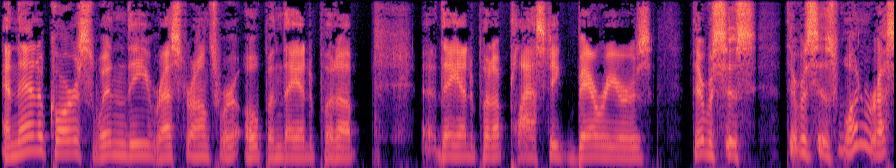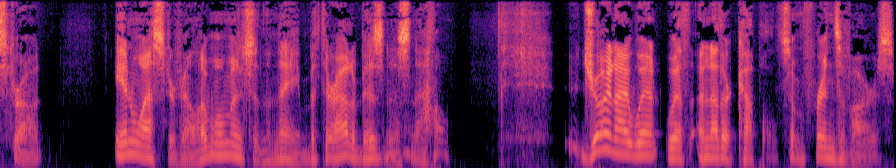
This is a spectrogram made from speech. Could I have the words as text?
And then, of course, when the restaurants were open, they had to put up they had to put up plastic barriers. There was this there was this one restaurant in Westerville. I won't mention the name, but they're out of business now. Joy and I went with another couple, some friends of ours,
